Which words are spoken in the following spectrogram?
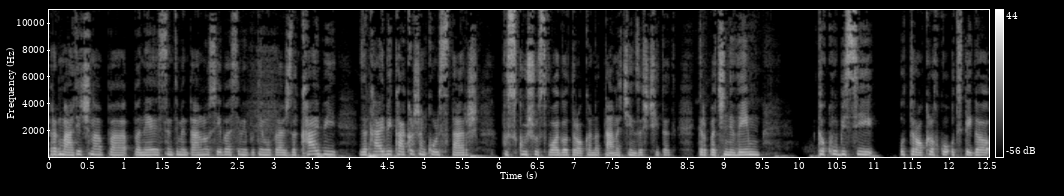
pragmatična, pa, pa ne sentimentalna oseba, se mi potem vpraša, zakaj bi, zakaj bi kakršen koli starš poskušal svojega otroka na ta način zaščititi, ker pač ne vem, kako bi si otrok lahko od tega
